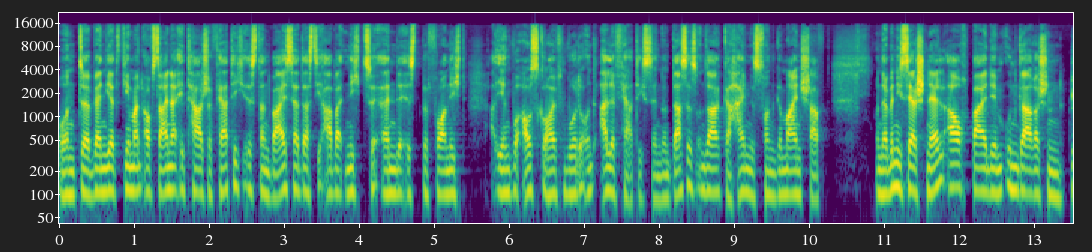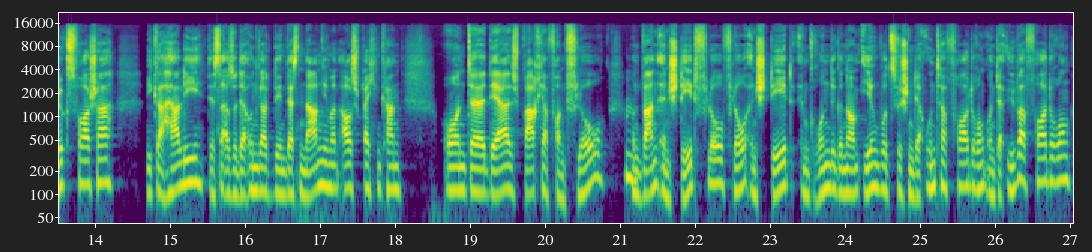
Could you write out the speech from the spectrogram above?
Und äh, wenn jetzt jemand auf seiner Etage fertig ist, dann weiß er, dass die Arbeit nicht zu Ende ist, bevor nicht irgendwo ausgeholfen wurde und alle fertig sind. Und das ist unser Geheimnis von Gemeinschaft. Und da bin ich sehr schnell auch bei dem ungarischen Glücksforscher Mika das ist also der Ungar, den dessen Namen niemand aussprechen kann. Und äh, der sprach ja von Flow. Hm. Und wann entsteht Flow? Flow entsteht im Grunde genommen irgendwo zwischen der Unterforderung und der Überforderung.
